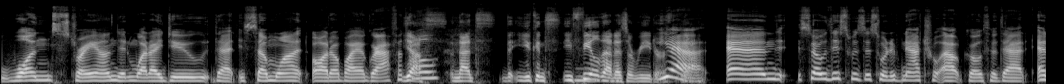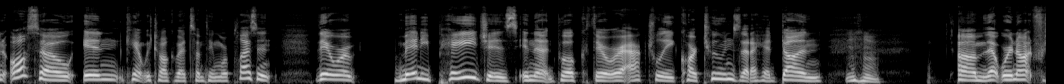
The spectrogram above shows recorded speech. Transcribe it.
one strand in what I do that is somewhat autobiographical. Yes, and that's that you can you feel that as a reader. Yeah. And so this was a sort of natural outgrowth of that. And also in Can't We Talk About Something More Pleasant, there were many pages in that book. There were actually cartoons that I had done Mhm. Um, that were not for,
